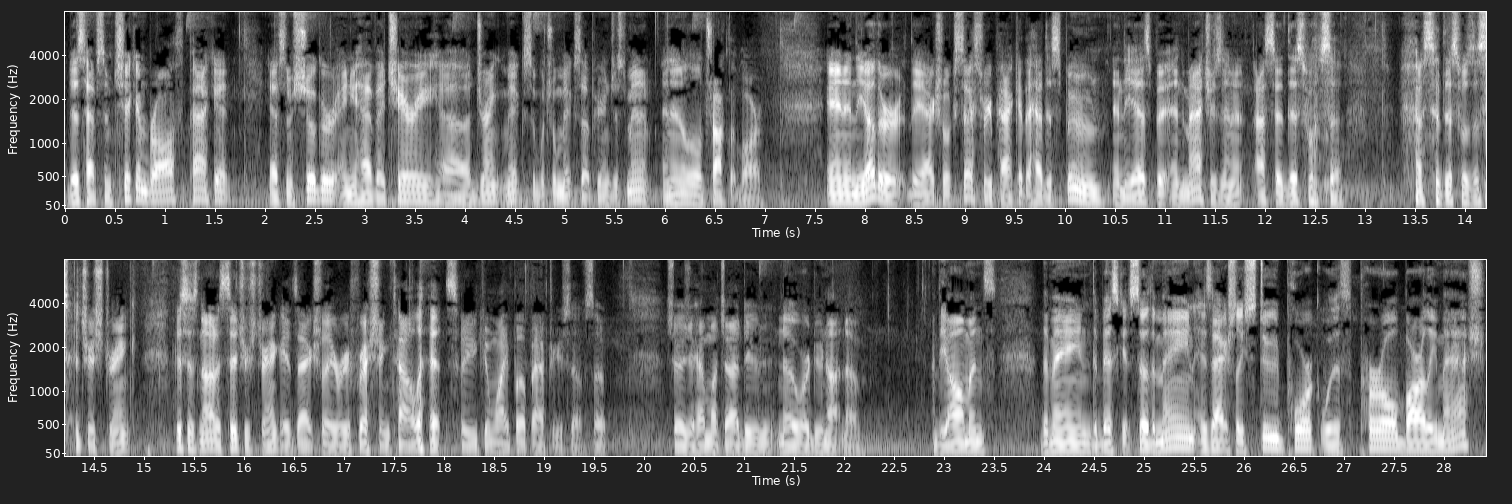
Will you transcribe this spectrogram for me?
It does have some chicken broth packet. You have some sugar and you have a cherry uh, drink mix, which we'll mix up here in just a minute, and then a little chocolate bar. And in the other, the actual accessory packet that had the spoon and the Esbit and the matches in it, I said this was a I said this was a citrus drink. This is not a citrus drink. It's actually a refreshing towelette so you can wipe up after yourself. So shows you how much I do know or do not know. The almonds, the main, the biscuits. So the main is actually stewed pork with pearl barley mash.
